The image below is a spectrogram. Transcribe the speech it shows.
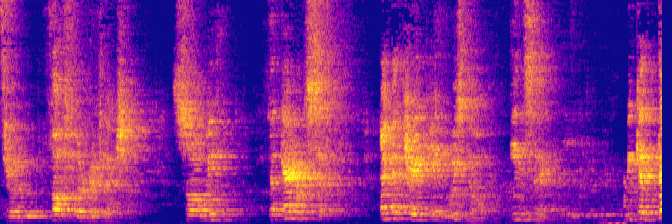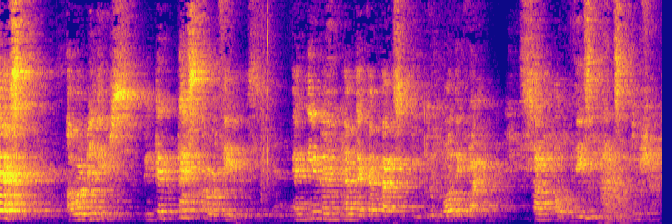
through thoughtful reflection. So with that kind of penetrating wisdom, insight, we can test our beliefs, we can test our theories, and even have the capacity to modify some of these institutions.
